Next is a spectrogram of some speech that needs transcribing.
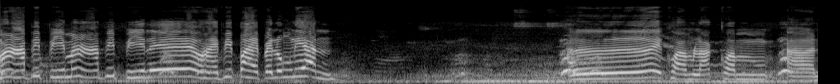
มาหาพี่ปีมาหาพี่ปีเร็วให้พี่ป้ายไปโรงเรียน เอ้ยความรักความอ่า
